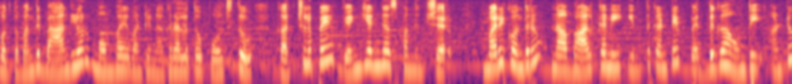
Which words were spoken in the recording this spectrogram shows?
కొంతమంది బెంగళూరు ముంబై వంటి నగరాలతో పోల్చుతూ ఖర్చులపై వ్యంగ్యంగా స్పందించారు. మరికొందరు నా బాల్కనీ ఇంతకంటే పెద్దగా ఉంది అంటూ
